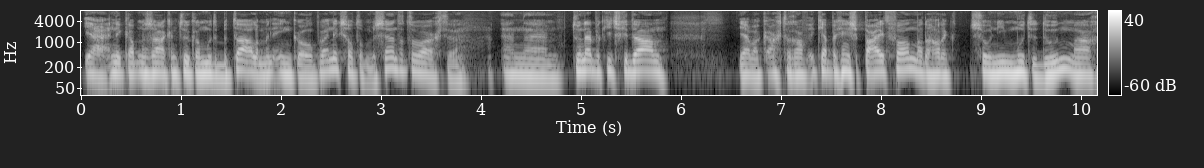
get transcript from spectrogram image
Ja, en ik had mijn zaken natuurlijk al moeten betalen, mijn inkopen. En ik zat op mijn centen te wachten. En ehm, toen heb ik iets gedaan. Ja, waar ik achteraf... Ik heb er geen spijt van, maar dat had ik zo niet moeten doen. Maar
